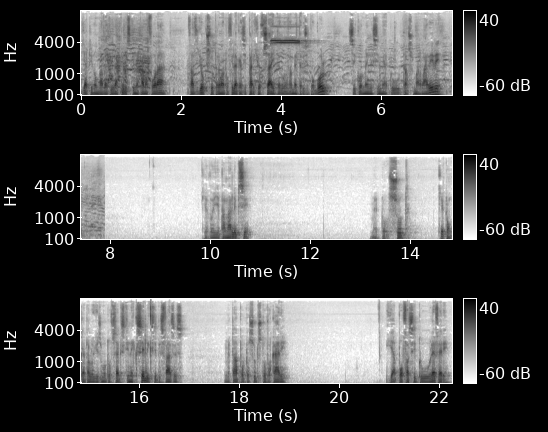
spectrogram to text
για την ομάδα του Ηρακλής στην επαναφορά θα διώξει ο τερματοφύλακας. Υπάρχει offside εδώ, θα μετρήσει τον γκολ. Σηκωμένη σημαία του Τάσου Μαρμαρίδη. Και εδώ η επανάληψη με το σουτ και τον καταλογισμό του offside στην εξέλιξη της φάσης μετά από το σουτ στο δοκάρι η απόφαση του ρέφερη.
